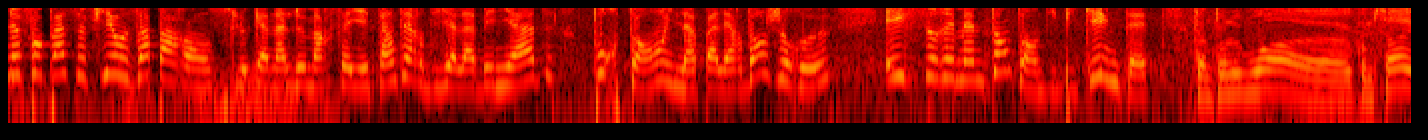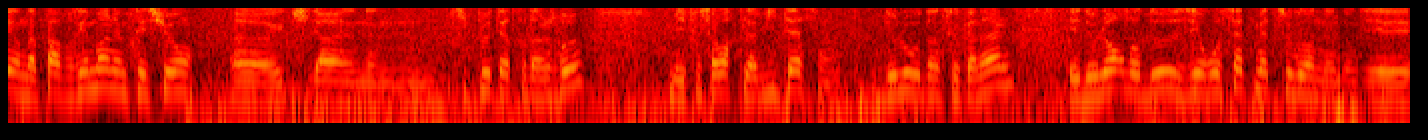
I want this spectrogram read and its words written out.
Il ne faut pas se fier aux apparences. Le canal de Marseille est interdit à la baignade. Pourtant, il n'a pas l'air dangereux et il serait même tentant d'y piquer une tête. Quand on le voit euh, comme ça, on n'a pas vraiment l'impression euh, qu'il peut être dangereux. Mais il faut savoir que la vitesse de l'eau dans ce canal est de l'ordre de 0,7 mètres secondes. Donc c'est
